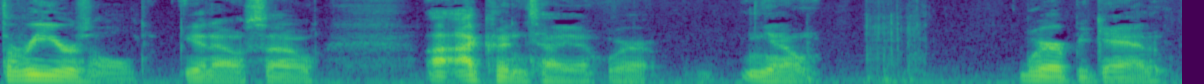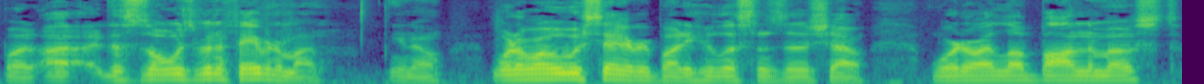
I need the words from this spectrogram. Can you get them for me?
three years old. You know, so I, I couldn't tell you where, you know, where it began. But I, this has always been a favorite of mine. You know, what do I always say, everybody who listens to the show? Where do I love Bond the most?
